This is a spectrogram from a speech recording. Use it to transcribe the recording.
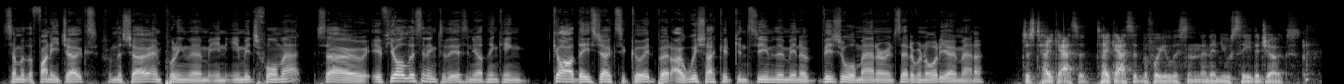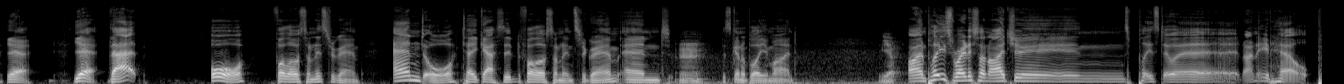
some of the funny jokes from the show and putting them in image format. So if you're listening to this and you're thinking, God, these jokes are good, but I wish I could consume them in a visual manner instead of an audio manner. Just take acid. Take acid before you listen, and then you'll see the jokes. Yeah. Yeah, that. Or follow us on Instagram. And or take acid, follow us on Instagram, and hmm. it's going to blow your mind. Yep. And please rate us on iTunes. Please do it. I need help.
